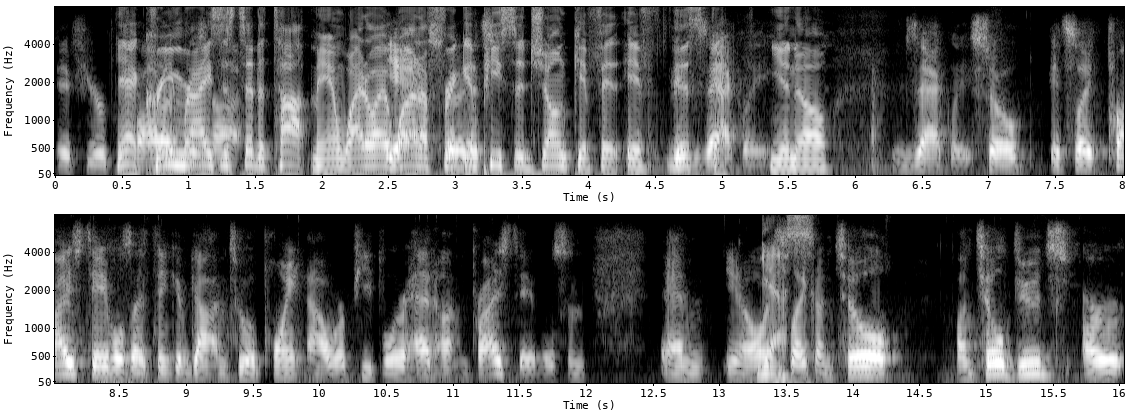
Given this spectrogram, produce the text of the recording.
if your Yeah, cream rises not- to the top, man. Why do I Yeah, want a so friggin' piece of junk if it if this guy- Exactly. you know? Exactly. So it's like prize tables. I think have gotten to a point now where people are headhunting prize tables, and and you know Yes. it's like until until dudes are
